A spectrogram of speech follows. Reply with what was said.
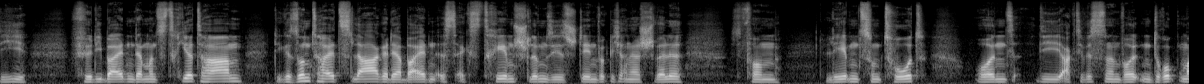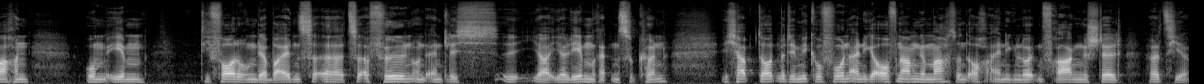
die für die beiden demonstriert haben. Die Gesundheitslage der beiden ist extrem schlimm. Sie stehen wirklich an der Schwelle vom Leben zum Tod. Und die Aktivistinnen wollten Druck machen, um eben die Forderungen der beiden zu, äh, zu erfüllen und endlich äh, ja, ihr Leben retten zu können. Ich habe dort mit dem Mikrofon einige Aufnahmen gemacht und auch einigen Leuten Fragen gestellt. Hört's hier.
